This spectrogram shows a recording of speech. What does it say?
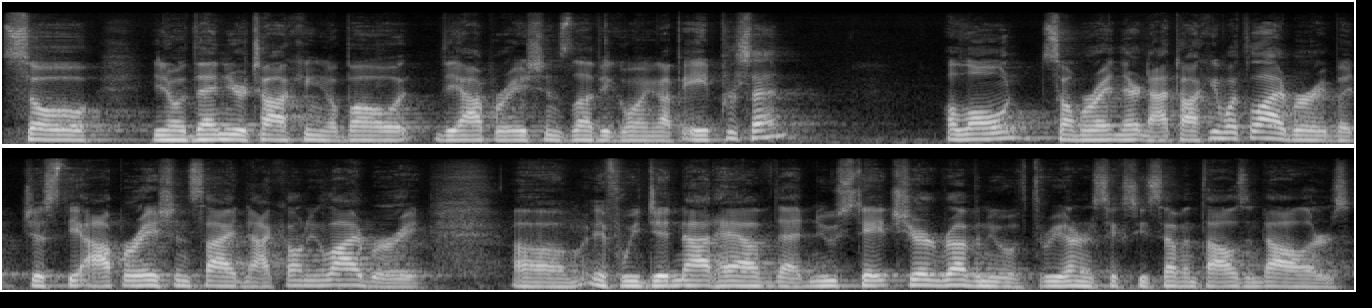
So, you know, then you're talking about the operations levy going up 8% alone, somewhere in there, not talking about the library, but just the operation side, not counting library. Um, if we did not have that new state shared revenue of $367,000,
